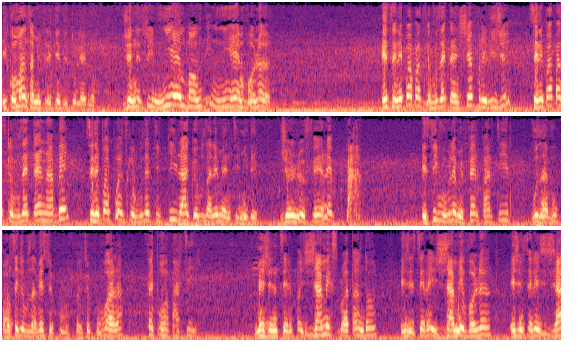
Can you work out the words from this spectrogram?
il commence à me traiter de tous les noms. Je ne suis ni un bandit, ni un voleur. Et ce n'est pas parce que vous êtes un chef religieux, ce n'est pas parce que vous êtes un abbé, ce n'est pas parce que vous êtes qui là que vous allez m'intimider. Je ne le ferai pas. Et si vous voulez me faire partir, vous, pensez que vous avez ce, pou- ce pouvoir-là, faites-moi partir. Mais je ne serai pas jamais exploitant d'or, et je ne serai jamais voleur, et je ne serai jamais...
